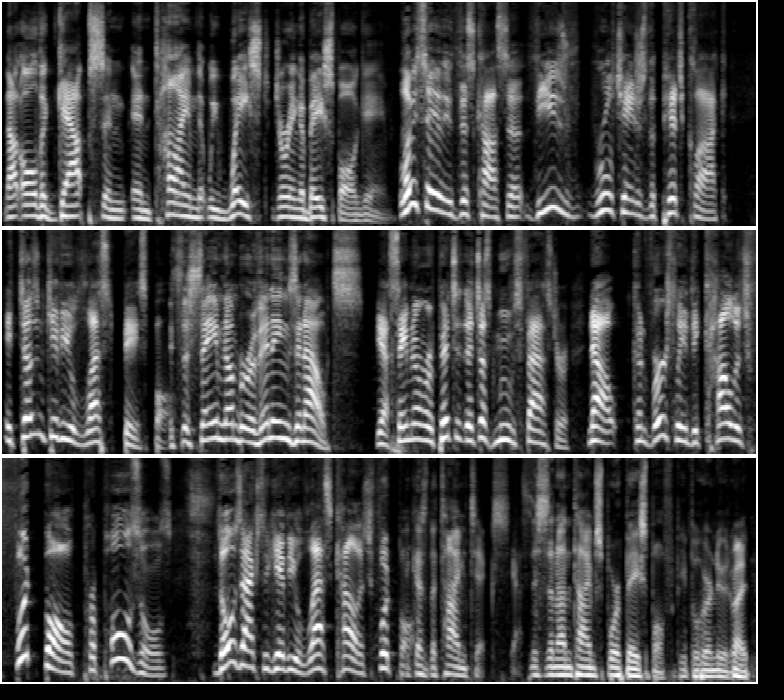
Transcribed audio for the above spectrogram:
Not all the gaps and, and time that we waste during a baseball game. Let me say this, Costa. These rule changes the pitch clock, it doesn't give you less baseball. It's the same number of innings and outs. yeah, same number of pitches. It just moves faster. Now, conversely, the college football proposals, those actually give you less college football. because the time ticks. Yes. This is an untimed sport baseball for people who are new to it. Right. it.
